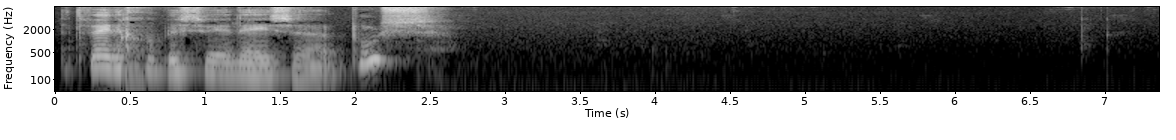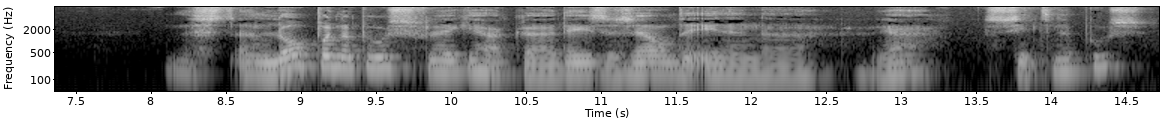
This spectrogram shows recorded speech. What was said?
De tweede groep is weer deze poes. Dus een lopende poes. Vleekje hak uh, dezezelfde in een uh, ja, zittende poes.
